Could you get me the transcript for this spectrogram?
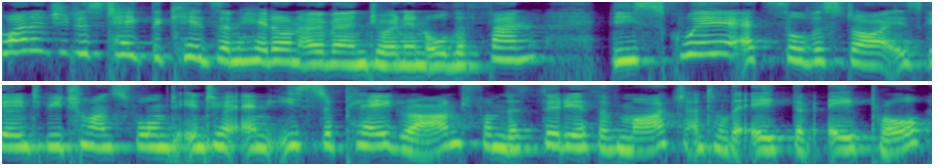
why don't you just take the kids and head on over and join in all the fun? The square at Silver Star is going to be transformed into an Easter playground from the 30th of March until the 8th of April.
